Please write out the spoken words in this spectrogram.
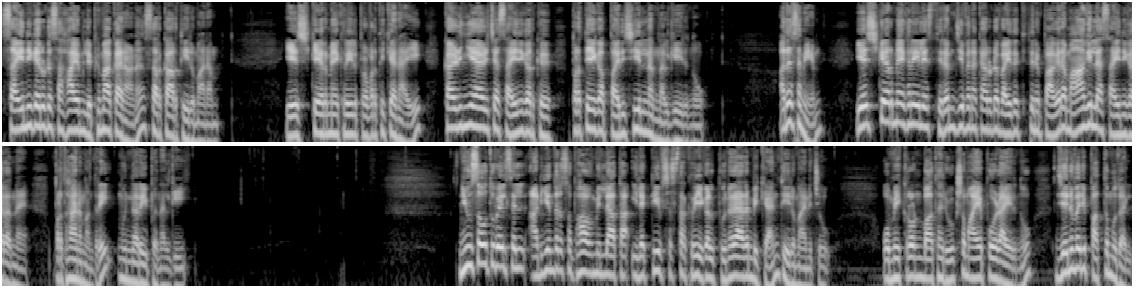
സൈനികരുടെ സഹായം ലഭ്യമാക്കാനാണ് സർക്കാർ തീരുമാനം. ഏജ് കെയർ മേഖലയിൽ പ്രവർത്തിക്കാനായി കഴിഞ്ഞയാഴ്ച സൈനികർക്ക് പ്രത്യേക പരിശീലനം നൽകിയിരുന്നു. അതേസമയം ഏസ്റ്റ് കെയർ മേഖലയിലെ സ്ഥിരം ജീവനക്കാരുടെ വൈദഗ്ധ്യത്തിന് പകരമാകില്ല സൈനികർ എന്ന് പ്രധാനമന്ത്രി മുന്നറിയിപ്പ് നൽകി. ന്യൂ സൗത്ത് വെയിൽസിൽ അടിയന്തര സ്വഭാവമില്ലാത്ത ഇലക്ടീവ് ശസ്ത്രക്രിയകൾ പുനരാരംഭിക്കാൻ തീരുമാനിച്ചു. ഒമിക്രോൺ ബാധ രൂക്ഷമായപ്പോഴായിരുന്നു ജനുവരി പത്ത് മുതൽ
